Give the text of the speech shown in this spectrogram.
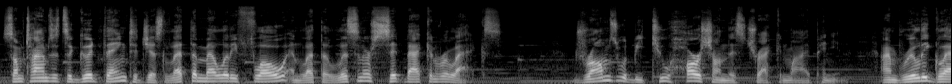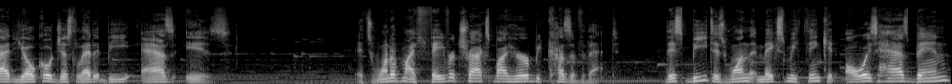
Sometimes it's a good thing to just let the melody flow and let the listener sit back and relax. Drums would be too harsh on this track, in my opinion. I'm really glad Yoko just let it be as is. It's one of my favorite tracks by her because of that. This beat is one that makes me think it always has been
